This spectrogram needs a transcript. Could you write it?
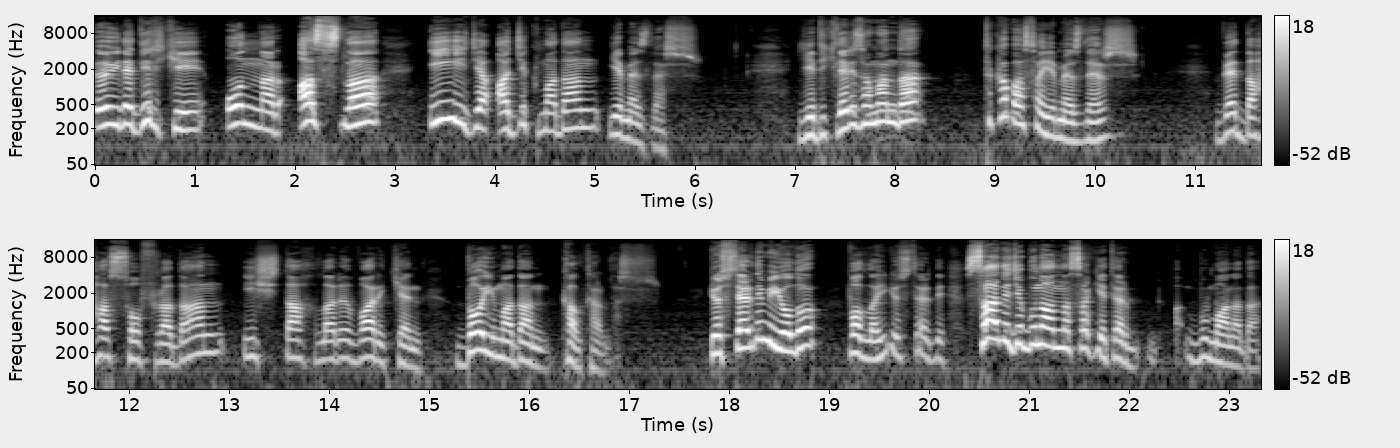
öyledir ki onlar asla iyice acıkmadan yemezler. Yedikleri zaman da tıka basa yemezler ve daha sofradan iştahları varken doymadan kalkarlar. Gösterdi mi yolu? Vallahi gösterdi. Sadece bunu anlasak yeter bu manada.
